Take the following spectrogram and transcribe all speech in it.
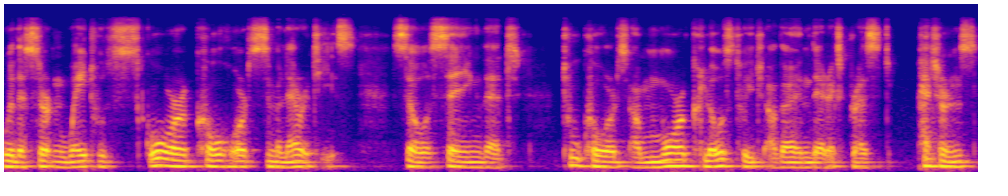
with a certain way to score cohort similarities. So saying that two cohorts are more close to each other in their expressed patterns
